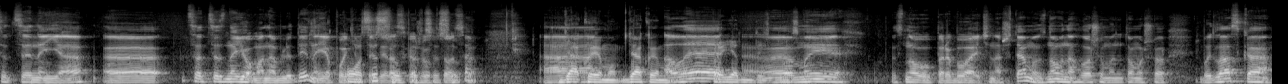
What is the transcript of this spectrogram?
Це, це не я. Е, Це, це знайома нам людина, я потім О, це тобі супер, розкажу, це хто супер. це. А, Дякуємо, дякуємо. Але Приєднуйтесь, будь е, ласка. ми, знову перебуваючи нашу тему, знову наголошуємо на тому, що, будь ласка,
